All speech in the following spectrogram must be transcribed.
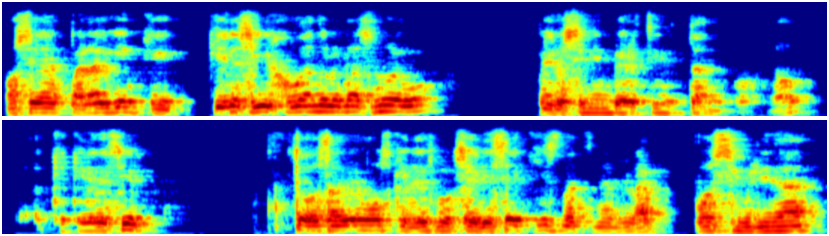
O sea, para alguien que quiere seguir jugando lo más nuevo, pero sin invertir tanto, ¿no? ¿Qué quiere decir? Todos sabemos que el Xbox Series X va a tener la posibilidad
